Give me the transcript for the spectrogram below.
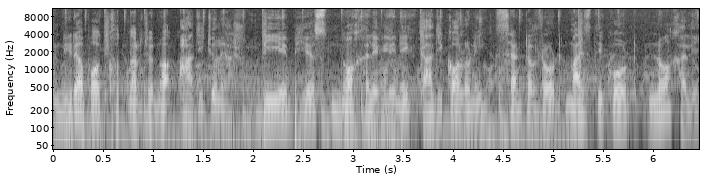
নিরাপদ খতনার জন্য আজই চলে আসুন। DAVS Noakhali clinic Kazi colony, central road, Maijdee court, Noakhali.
